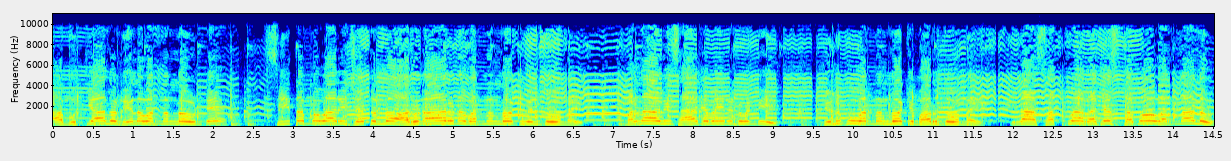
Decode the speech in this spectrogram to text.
ఆ ముత్యాలు నీలవర్ణంలో ఉంటే సీతమ్మ వారి చేతుల్లో అరుణారుణ వర్ణంలోకి వెళ్తూ ఉన్నాయి. మళ్ళా అవి సహజమైనటువంటి తెలుపు వర్ణంలోకి మారుతూ ఉన్నాయి. ఇలా సత్వ రజస్తమో వర్ణాలు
